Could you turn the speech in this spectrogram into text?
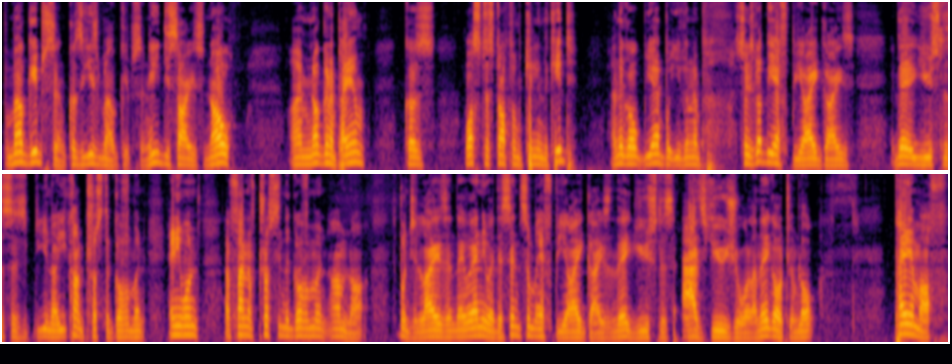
But Mel Gibson, because he is Mel Gibson, he decides, no, I'm not going to pay him, because what's to stop him killing the kid? And they go, yeah, but you're going to. So he's got the FBI guys. They're useless as, you know, you can't trust the government. Anyone a fan of trusting the government? I'm not. It's a bunch of liars. And they, were anyway, they sent some FBI guys, and they're useless as usual. And they go to him, look, pay him off,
